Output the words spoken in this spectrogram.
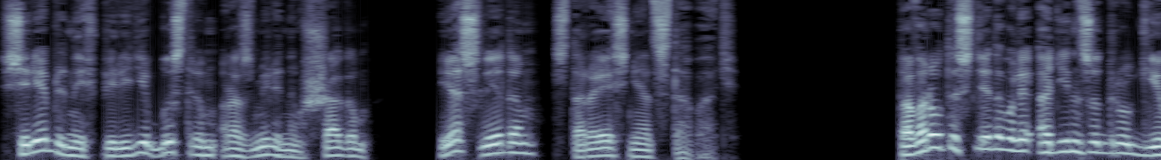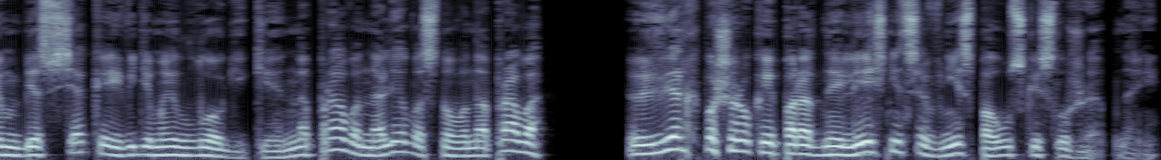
серебряный впереди быстрым размеренным шагом, я следом, стараясь не отставать. Повороты следовали один за другим, без всякой видимой логики. Направо, налево, снова направо, вверх по широкой парадной лестнице, вниз по узкой служебной.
